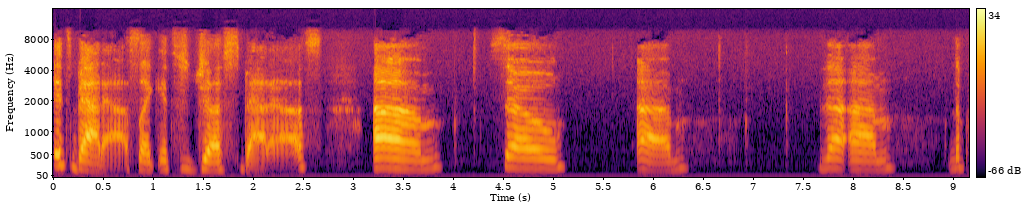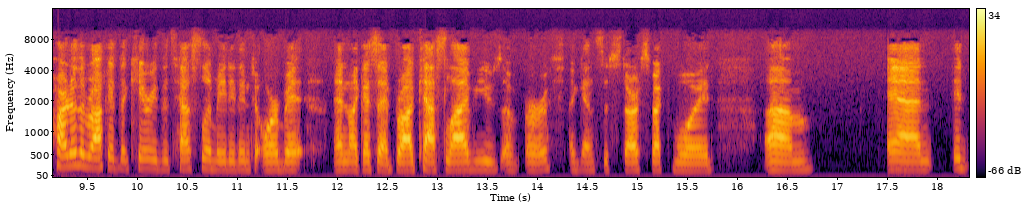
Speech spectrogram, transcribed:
it's badass. Like it's just badass. Um so um the um the part of the rocket that carried the Tesla made it into orbit, and like I said, broadcast live views of Earth against the star-specked void. Um, and it,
